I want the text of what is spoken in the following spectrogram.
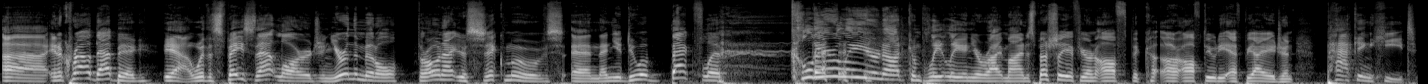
Uh, in a crowd that big, yeah, with a space that large, and you're in the middle throwing out your sick moves, and then you do a backflip. Clearly, you're not completely in your right mind, especially if you're an off the uh, off duty FBI agent packing heat.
